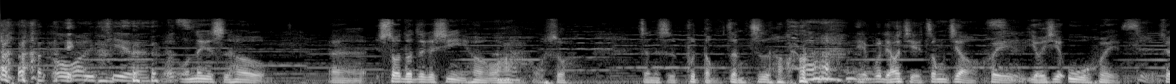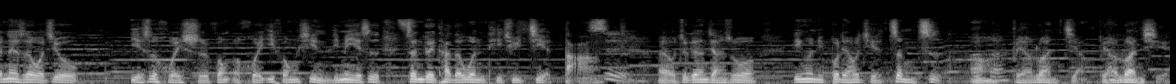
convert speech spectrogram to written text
我忘记了。我那个时候，呃，收到这个信以后，哇，我说真的是不懂政治哈，也不了解宗教，会有一些误会。是，所以那时候我就也是回十封，回一封信，里面也是针对他的问题去解答。是，呃，我就跟他讲说，因为你不了解政治啊，不要乱讲，不要乱写，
